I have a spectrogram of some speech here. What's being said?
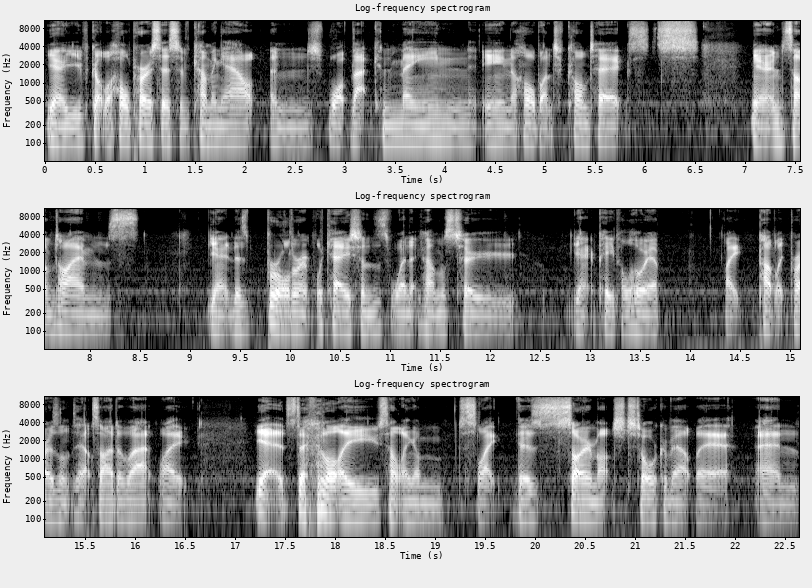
You know, you've got the whole process of coming out and what that can mean in a whole bunch of contexts. You know, and sometimes, you know, there's broader implications when it comes to, you know, people who have like public presence outside of that. Like, yeah, it's definitely something I'm just like, there's so much to talk about there, and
